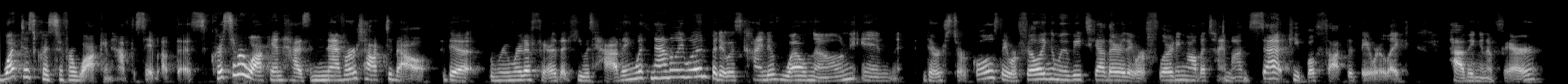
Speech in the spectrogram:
what does Christopher Walken have to say about this? Christopher Walken has never talked about the rumored affair that he was having with Natalie Wood, but it was kind of well known in their circles. They were filming a movie together, they were flirting all the time on set. People thought that they were like having an affair.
